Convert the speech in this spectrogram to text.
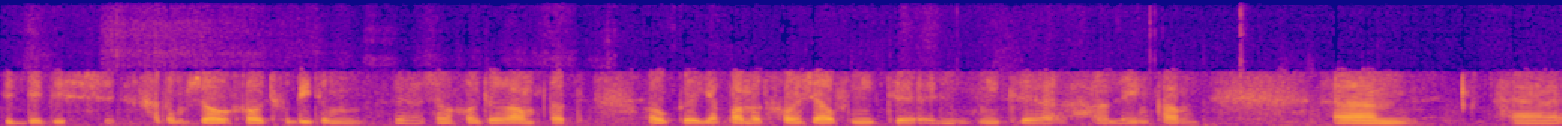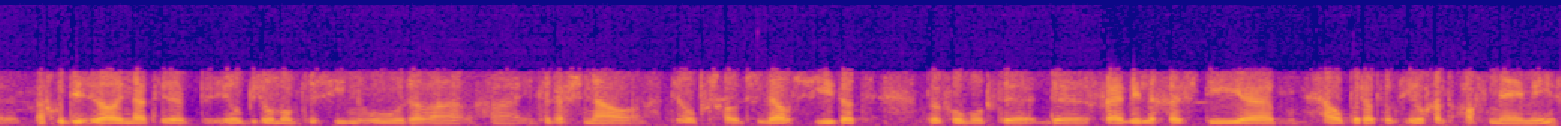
Dit, dit is, gaat om zo'n groot gebied, om eh, zo'n grote ramp... dat ook eh, Japan dat gewoon zelf niet, niet alleen kan. Ehm, eh, maar goed, het is wel inderdaad heel bijzonder om te zien hoe er internationaal te hulp geschoten is. Wel zie je dat bijvoorbeeld de, de vrijwilligers die helpen dat het heel gaan afnemen is.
